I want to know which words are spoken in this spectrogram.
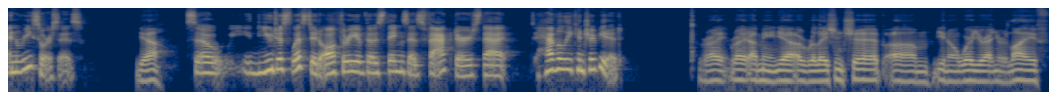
and resources. Yeah. So you just listed all three of those things as factors that heavily contributed. Right, right. I mean, yeah, a relationship, um, you know, where you're at in your life.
